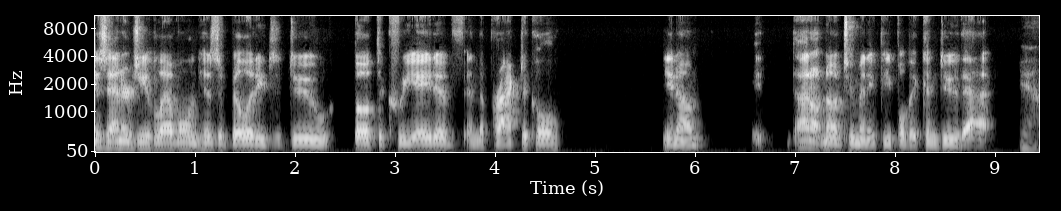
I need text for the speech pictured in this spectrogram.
his energy level and his ability to do both the creative and the practical. You know, it, I don't know too many people that can do that. Yeah.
